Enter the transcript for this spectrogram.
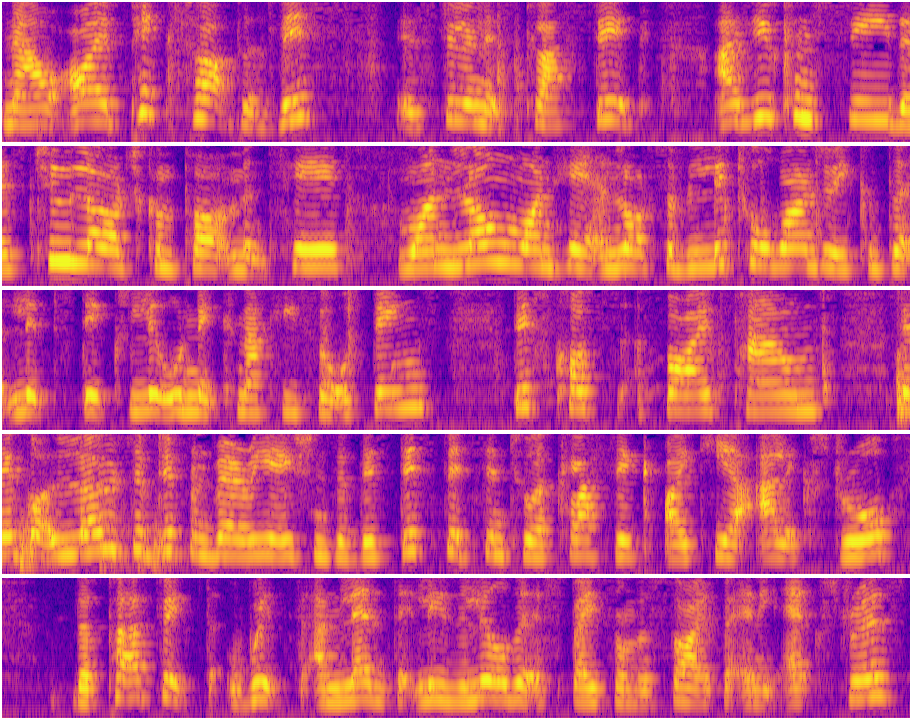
Now I picked up this. It's still in its plastic. As you can see there's two large compartments here. One long one here and lots of little ones where you can put lipsticks little knick-knacky sort of things. This costs five pounds. They've got loads of different variations of this. This fits into a classic IKEA Alex drawer. The perfect width and length. It leaves a little bit of space on the side for any extras.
